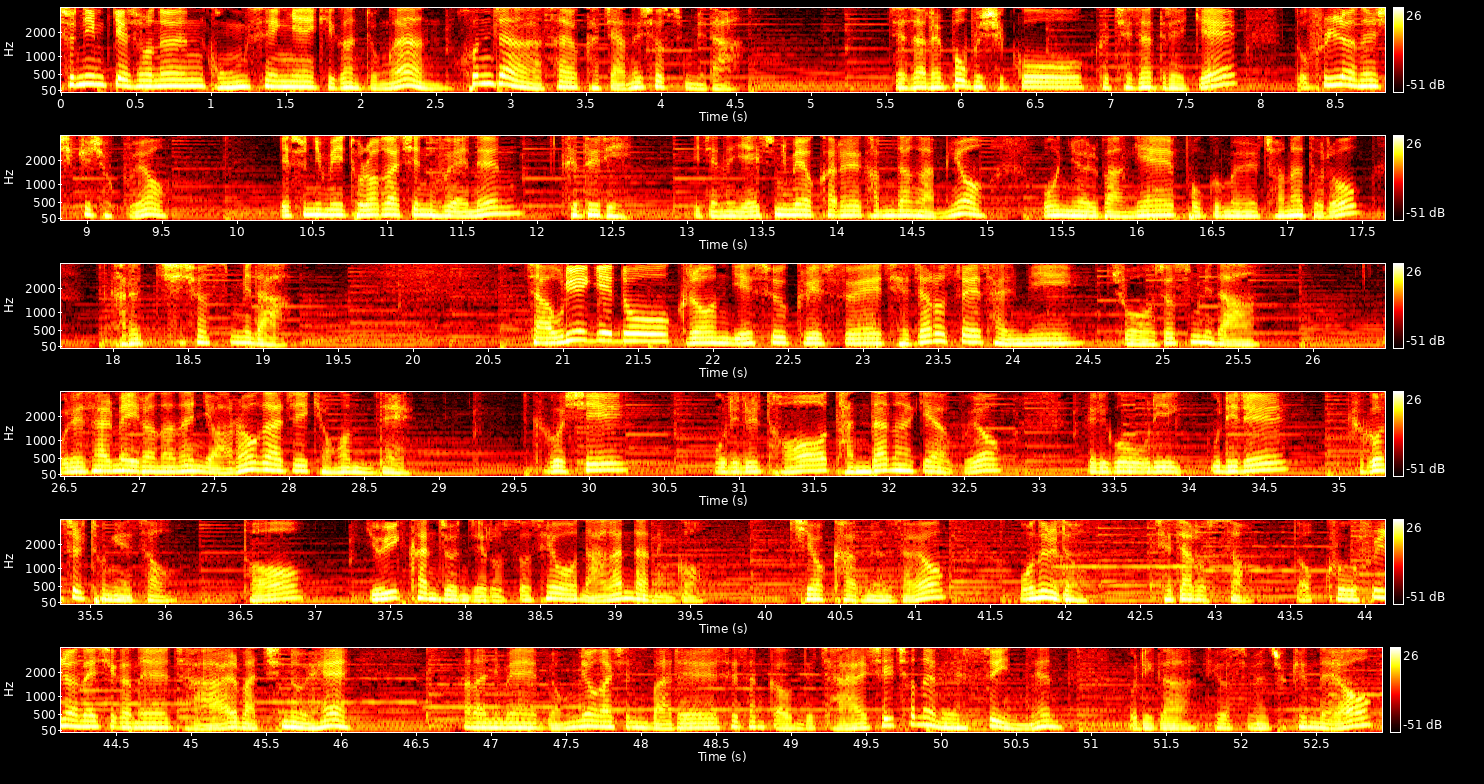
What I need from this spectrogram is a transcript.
예수님께서는 공생의 기간 동안 혼자 사역하지 않으셨습니다. 제자를 뽑으시고 그 제자들에게 또 훈련을 시키셨고요. 예수님이 돌아가신 후에는 그들이 이제는 예수님의 역할을 감당하며 온 열방에 복음을 전하도록 가르치셨습니다. 자, 우리에게도 그런 예수 그리스도의 제자로서의 삶이 주어졌습니다. 우리의 삶에 일어나는 여러 가지 경험들, 그것이 우리를 더 단단하게 하고요. 그리고 우리, 우리를 그것을 통해서 더 유익한 존재로서 세워 나간다는 거 기억하면서요. 오늘도 제자로서 덕후 훈련의 시간을 잘 마친 후에 하나님의 명령하신 말을 세상 가운데 잘 실천해낼 수 있는 우리가 되었으면 좋겠네요.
